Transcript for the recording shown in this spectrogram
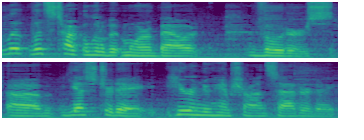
let, us talk a little bit more about voters. Um, yesterday, here in New Hampshire on Saturday,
